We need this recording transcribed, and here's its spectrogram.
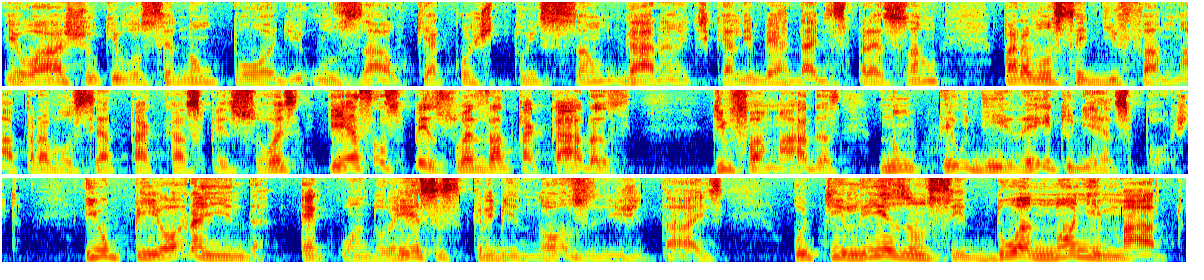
Eu acho que você não pode usar o que a Constituição garante, que é a liberdade de expressão, para você difamar, para você atacar as pessoas. E essas pessoas atacadas, difamadas, não têm o direito de resposta. E o pior ainda é quando esses criminosos digitais utilizam-se do anonimato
